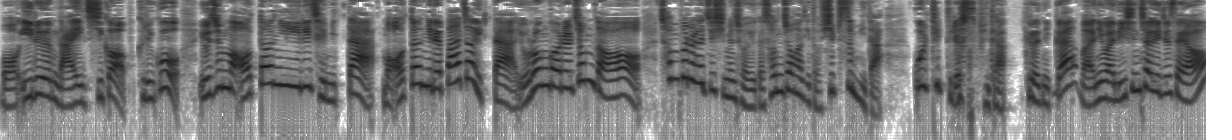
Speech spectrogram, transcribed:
뭐, 이름, 나이, 직업, 그리고 요즘 뭐 어떤 일이 재밌다, 뭐 어떤 일에 빠져있다, 요런 거를 좀 더 첨부를 해주시면 저희가 선정하기 더 쉽습니다. 꿀팁 드렸습니다. 그러니까 많이 많이 신청해주세요.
